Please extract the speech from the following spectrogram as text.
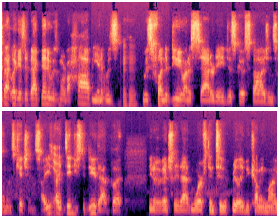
that like I said back then, it was more of a hobby and it was hmm it was fun to do on a Saturday. Just go stage in someone's kitchen. So I, Yeah. I did used to do that, but you know, eventually that morphed into really becoming my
